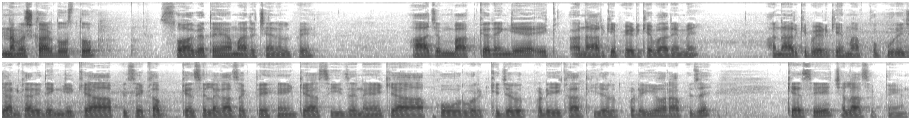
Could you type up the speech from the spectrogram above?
नमस्कार दोस्तों, स्वागत है हमारे चैनल पे। आज हम बात करेंगे एक अनार के पेड़ के बारे में। अनार के पेड़ की हम आपको पूरी जानकारी देंगे, क्या आप इसे कब, कैसे लगा सकते हैं, क्या सीज़न है, क्या आपको उर्वरक की ज़रूरत पड़ेगी खाद की ज़रूरत पड़ेगी और आप इसे कैसे चला सकते हैं।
